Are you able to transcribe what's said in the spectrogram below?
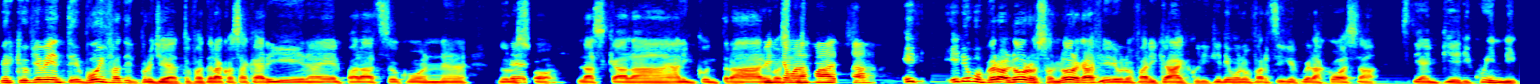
Perché ovviamente voi fate il progetto, fate la cosa carina, eh, il palazzo con, non lo certo. so, la scala all'incontrario. Mettiamo la faccia. E, e dopo però loro sono loro che alla fine devono fare i calcoli, che devono far sì che quella cosa stia in piedi. Quindi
